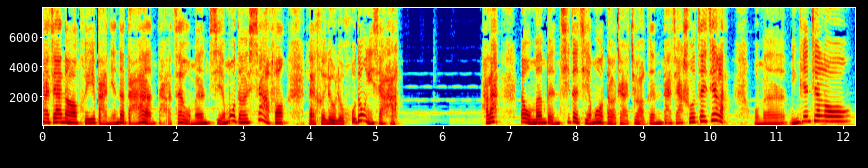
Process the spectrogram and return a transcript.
大家呢可以把您的答案打在我们节目的下方，来和六六互动一下哈。好啦，那我们本期的节目到这儿就要跟大家说再见了，我们明天见喽。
